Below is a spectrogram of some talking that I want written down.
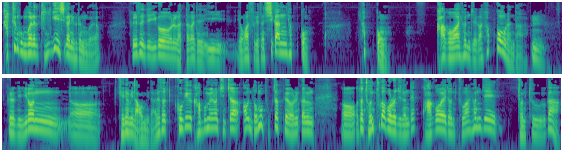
같은 공간에서 두 개의 시간이 흐르는 거예요. 그래서 이제 이거를 갖다가 이제 이 영화 속에서는 시간 협공, 협공, 과거와 현재가 협공을 한다. 음. 그래서 이런 어 개념이 나옵니다. 그래서 거기를 가보면은 진짜 아, 너무 복잡해요. 그러니까는 어, 어떤 전투가 벌어지는데 과거의 전투와 현재 전투가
